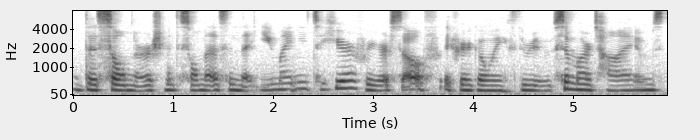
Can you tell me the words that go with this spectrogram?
the soul nourishment, the soul medicine that you might need to hear for yourself if you're going through similar times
